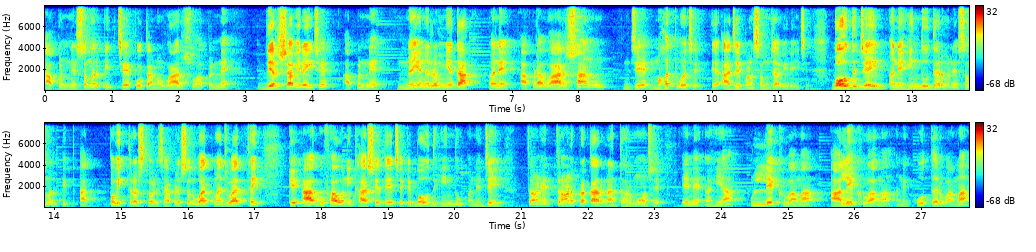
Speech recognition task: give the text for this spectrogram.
આપણને સમર્પિત છે, પોતાનો વારસો આપણને દર્શાવી રહી છે આપણને નયન રમ્યતા અને આપણા વારસાનું જે મહત્વ છે એ આજે પણ સમજાવી રહી છે. બૌદ્ધ જૈન અને હિન્દુ ધર્મને સમર્પિત આ પવિત્ર સ્થળ છે. આપણે શરૂઆતમાં જ વાત થઈ કે આ ગુફાઓની ખાસિયત એ છે કે બૌદ્ધ, હિન્દુ અને જૈન ત્રણે ત્રણ પ્રકારના ધર્મો છે. એને અહીંયા ઉલ્લેખવામાં, આલેખવામાં અને કોતરવામાં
